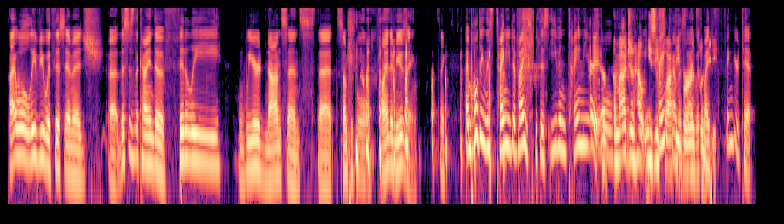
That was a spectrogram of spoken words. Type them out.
I will leave you with this image. Uh, this is the kind of fiddly, weird nonsense that some people find amusing. It's like I'm holding this tiny device with this even tinier Hey, imagine how easy Flappy Birds with would my be. fingertip.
